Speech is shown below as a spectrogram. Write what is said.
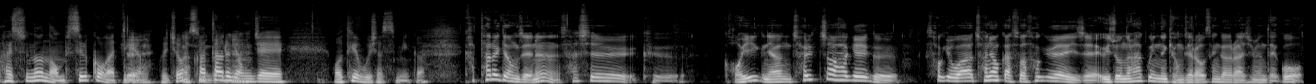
할 수는 없을 것 같아요. 네, 그렇죠? 맞습니다. 카타르 네. 경제 어떻게 보셨습니까? 카타르 경제는 사실 그 거의 그냥 철저하게 그 석유와 천연가스와 석유에 이제 의존을 하고 있는 경제라고 생각을 하시면 되고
